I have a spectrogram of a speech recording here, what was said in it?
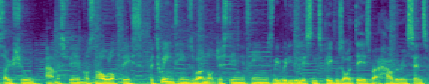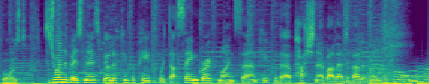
social atmosphere across the whole office, between teams as well, not just in your teams. We really listen to people's ideas about how they're incentivised. To join the business, we are looking for people with that same growth mindset and people that are passionate about their development.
